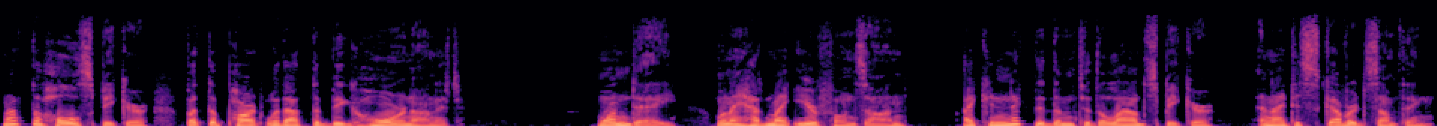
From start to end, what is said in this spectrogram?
not the whole speaker, but the part without the big horn on it. One day, when I had my earphones on, I connected them to the loudspeaker, and I discovered something.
